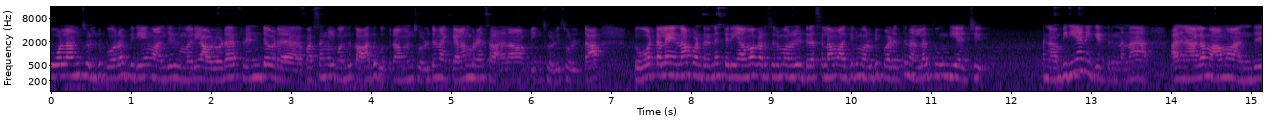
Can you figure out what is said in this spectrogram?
போகலான்னு சொல்லிட்டு போகிறோம் பிரியங்கா வந்து இது மாதிரி அவளோட ஃப்ரெண்டோட பசங்களுக்கு வந்து காது குத்துறாங்கன்னு சொல்லிட்டு நான் கிளம்புறேன் சாதனா அப்படின்னு சொல்லி சொல்லிட்டா. டோட்டலாக என்ன பண்ணுறேன்னு தெரியாமல் கடைசியில் மறுபடியும் ட்ரெஸ் எல்லாம் மாற்றிட்டு மறுபடியும் படுத்து நல்லா தூங்கியாச்சு. நான் பிரியாணி கேட்டிருந்தேன்னா அதனால மாமா வந்து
